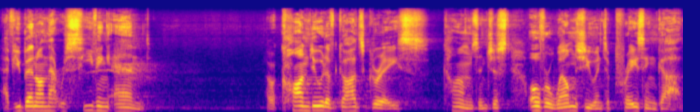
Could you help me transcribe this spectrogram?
Have you been on that receiving end? a conduit of God's grace comes and just overwhelms you into praising God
